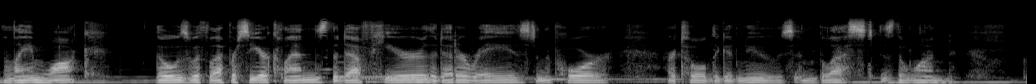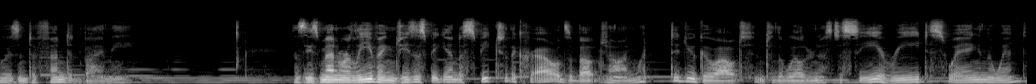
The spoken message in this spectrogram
the lame walk, those with leprosy are cleansed, the deaf hear, the dead are raised, and the poor are told the good news, and blessed is the one who isn't offended by me. As these men were leaving, Jesus began to speak to the crowds about John. What did you go out into the wilderness to see? A reed swaying in the wind?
